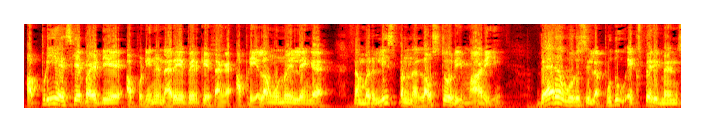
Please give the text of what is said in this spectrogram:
அப்படியே எஸ்கேப் ஆயிட்டியே அப்படின்னு நிறைய பேர் கேட்டாங்க. அப்படி எல்லாம் இல்லைங்க. நம்ம ரிலீஸ் பண்ண லவ் ஸ்டோரி மாதிரி வேற ஒரு சில புது எக்ஸ்பெரிமெண்ட்ஸ்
